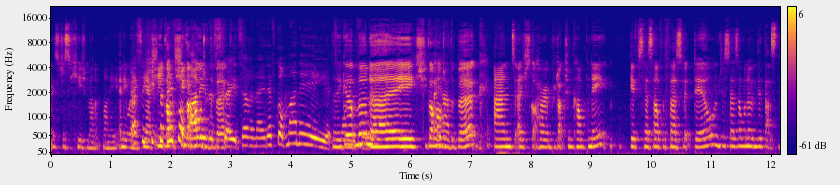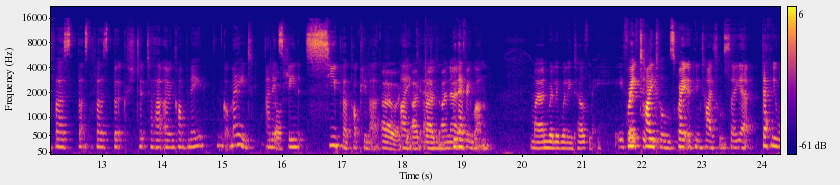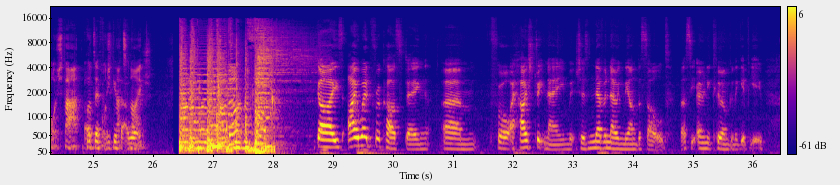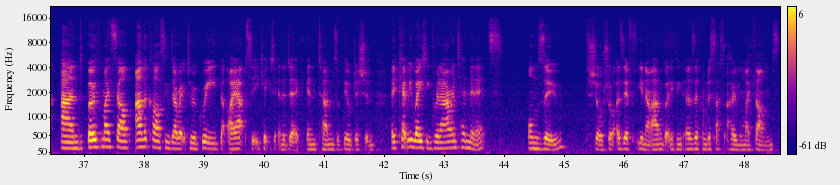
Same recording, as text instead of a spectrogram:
It's just a huge amount of money. Anyway, That's yeah, cute- she got she got hold of the book. States, haven't they? They've got money. It's They got money. She got They hold have. of the book and uh, she's got her own production company. Gives herself a first look deal and just says, "I want to." That's the first. That's the first book she took to her own company and got made, and it's been super popular. Oh, okay. Like I've heard. um, I know. with everyone. My unwilling willing tells me. He Great that- titles, great opening titles. So yeah, definitely watch that. I'll We'll definitely give that, a tonight. Guys, I went for a casting um, for a high street name which is never knowingly undersold. That's the only clue I'm going to give you. And both myself and the casting director agreed that I absolutely kicked it in the dick in terms of the audition. They kept me waiting for an hour and 10 minutes on Zoom. Sure, sure. As if, you know, I haven't got anything, as if I'm just sat at home on my thumbs.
